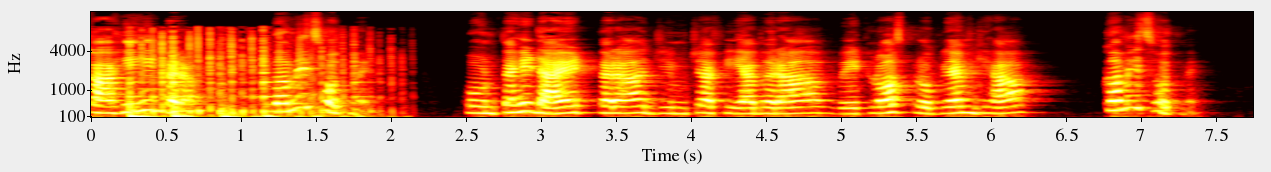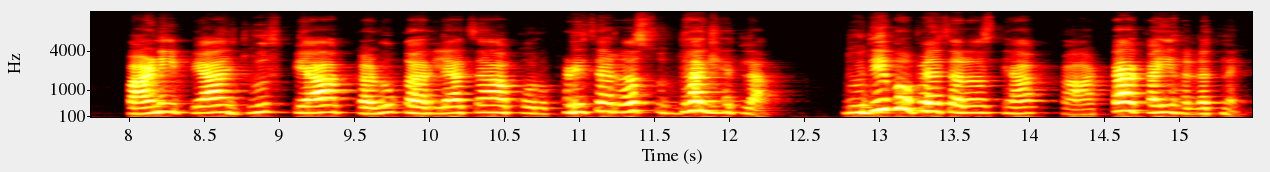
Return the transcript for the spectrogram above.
काहीही करा. कमीच होत नाही. कोणतंही डाएट करा जिमच्या फिया भरा वेट लॉस प्रोग्राम घ्या कमीच होत नाही. पाणी प्या ज्यूस प्या कडू कारल्याचा कोरफडीचा रस सुद्धा घेतला. दुधी भोपळ्याचा रस घ्या काटा काही हलत नाही.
